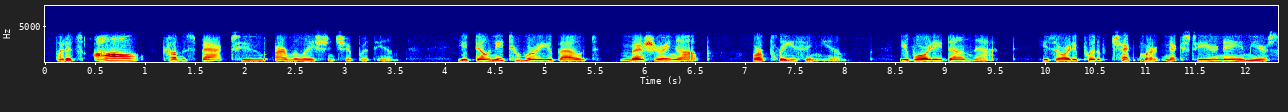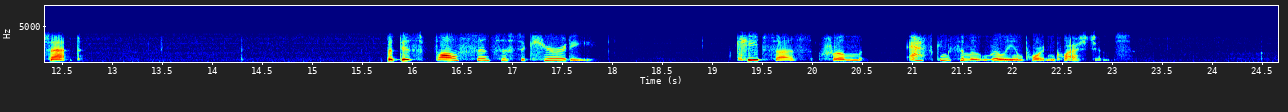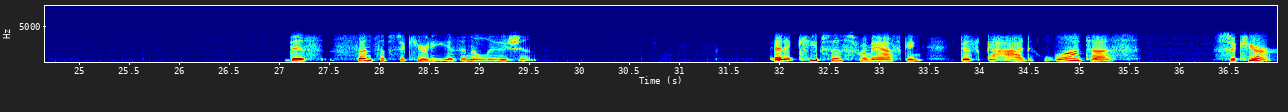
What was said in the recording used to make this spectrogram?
But it's all comes back to our relationship with Him. You don't need to worry about measuring up or pleasing Him. You've already done that. He's already put a check mark next to your name. You're set. But this false sense of security keeps us from asking some really important questions. This sense of security is an illusion. And it keeps us from asking Does God want us secure?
